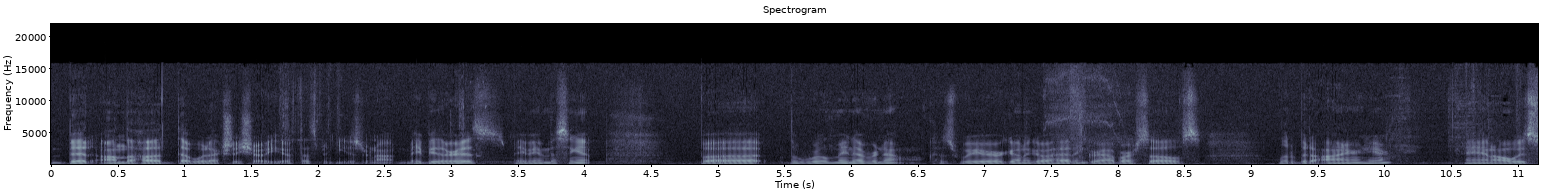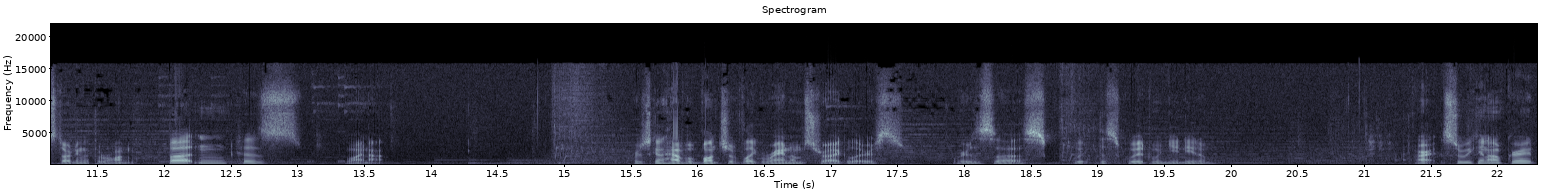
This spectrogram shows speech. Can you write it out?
bit on the HUD that would actually show you if that's been used or not. Maybe there is, maybe I'm missing it. But the world may never know, because we're going to go ahead and grab ourselves a little bit of iron here. And always starting with the wrong button, because why not? We're just going to have a bunch of like random stragglers. Where's uh, squid, the squid when you need them? Alright, so we can upgrade.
